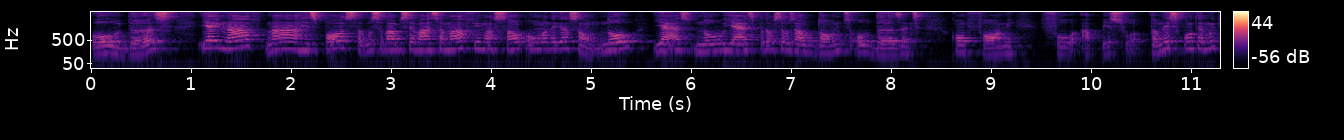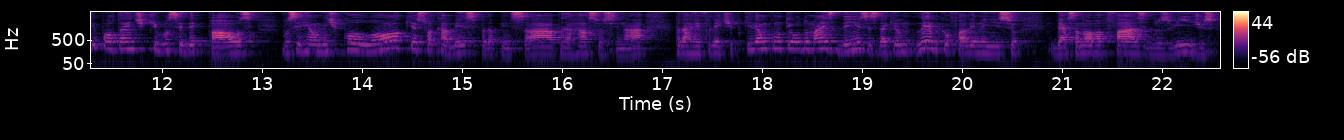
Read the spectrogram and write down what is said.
ou does. E aí, na, na resposta, você vai observar se é uma afirmação ou uma negação. No, yes, no, yes, para você usar o don't ou doesn't, conforme for a pessoa. Então, nesse ponto é muito importante que você dê pause, você realmente coloque a sua cabeça para pensar, para raciocinar, para refletir, porque ele é um conteúdo mais denso. Esse daqui, eu lembro que eu falei no início dessa nova fase dos vídeos,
